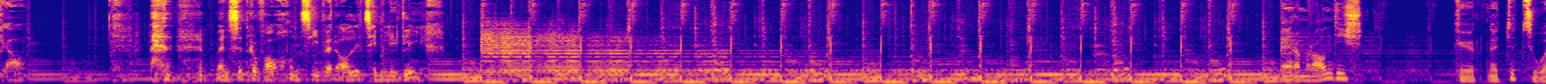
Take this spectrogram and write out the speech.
ja, wenn es darauf ankommt, sind wir alle ziemlich gleich. Wer am Rand ist, gehört nicht dazu.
